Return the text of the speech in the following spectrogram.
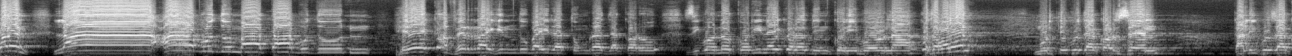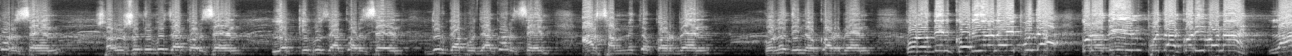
পড়েন লা আবুদু মা তাবুদুন। হে কাফেররা, হিন্দু ভাইরা, তোমরা যা করো, জীবনও করি নাই করো দিন করিব না। কথা বলেন? মূর্তি পূজা করছেন, কালী পূজা করছেন, সরস্বতী পূজা করছেন, লক্ষ্মী পূজা করছেন, দুর্গা পূজা করছেন, আর সামনে তো করবেন কোনদিনও করবেন। কোনদিন করিও নাই পূজা, কোনদিন পূজা করিব না। লা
